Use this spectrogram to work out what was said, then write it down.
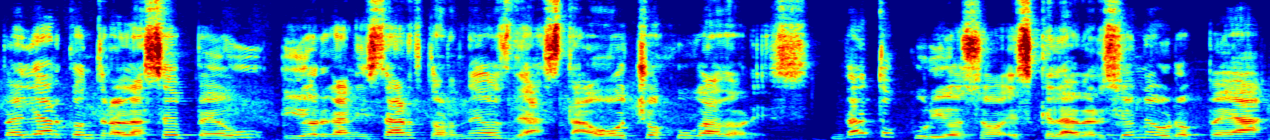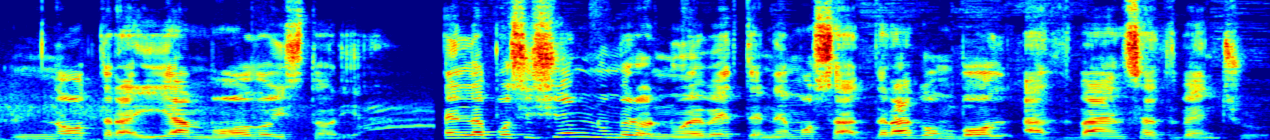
pelear contra la CPU y organizar torneos de hasta 8 jugadores. Dato curioso es que la versión europea no traía modo historia. En la posición número 9 tenemos a Dragon Ball Advance Adventure,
